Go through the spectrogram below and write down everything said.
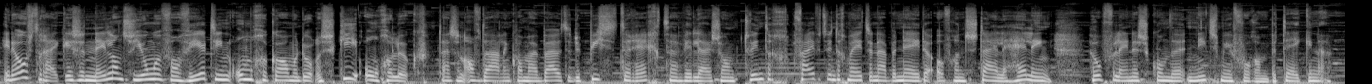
In Oostenrijk is een Nederlandse jongen van 14 omgekomen door een ski-ongeluk. Tijdens een afdaling kwam hij buiten de piste terecht... en wilde hij zo'n 20, 25 meter naar beneden over een steile helling. Hulpverleners konden niets meer voor hem betekenen.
